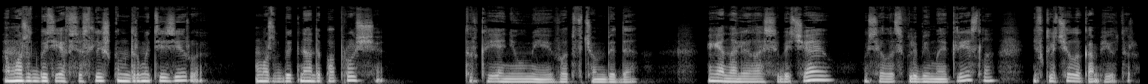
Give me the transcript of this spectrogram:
А может быть, я все слишком драматизирую? Может быть, надо попроще? Только я не умею, вот в чем беда. Я налила себе чаю, уселась в любимое кресло и включила компьютер.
